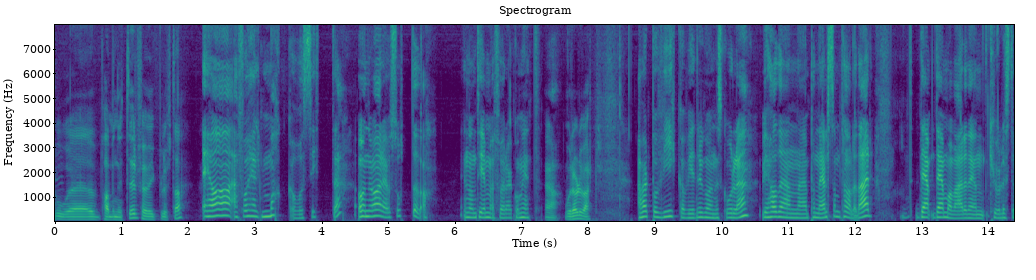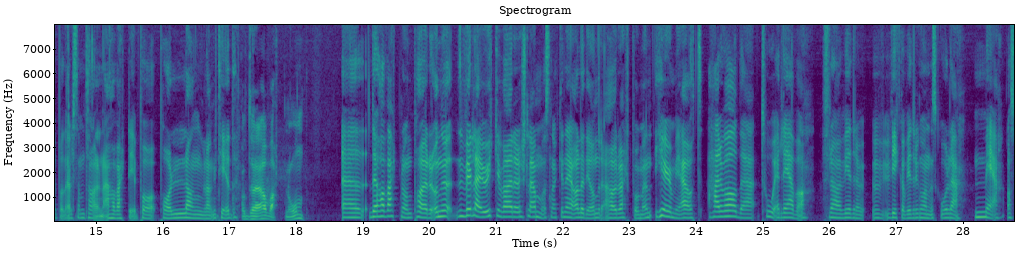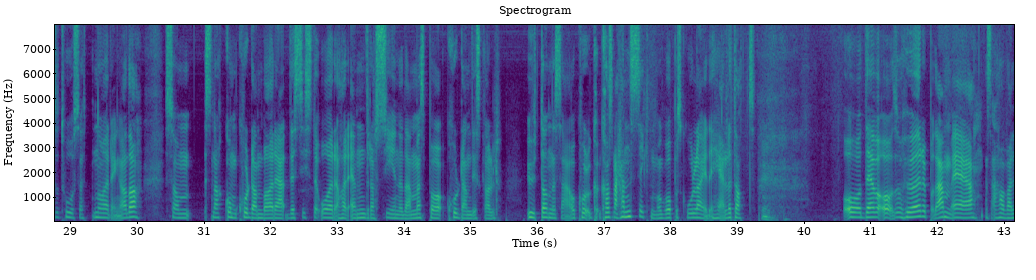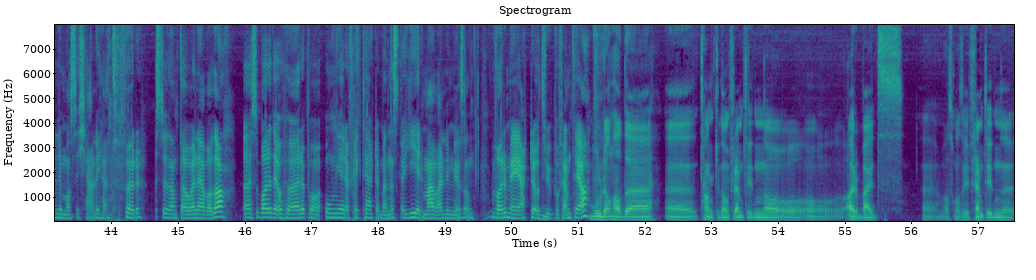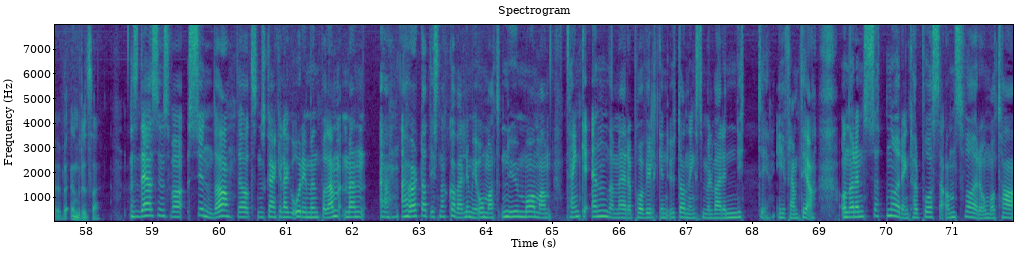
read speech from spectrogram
gode par minutter før vi gikk på lufta. Ja, jeg får helt makk av å sitte. Og nå har jeg jo sittet, da. I noen timer før jeg kom hit. Ja. Hvor har du vært? Jeg har vært på Vika videregående skole. Vi hadde en eh, panelsamtale der. Det, det må være den kuleste panelsamtalen jeg har vært i på, på lang, lang tid. Og det har vært noen. Eh, det har vært noen par, og nå vil jeg jo ikke være slem og snakke ned alle de andre jeg har vært på, men hear me out. Her var det to elever fra videre, Vika videregående skole med, altså to 17-åringer, da, som snakker om hvordan bare det siste året har endra synet deres på hvordan de skal utdanne seg, og hva som er hensikten med å gå på skolen i det hele tatt. Og det å høre på dem er altså Jeg har veldig masse kjærlighet for studenter og elever, da. Eh, Så bare det å høre på unge, reflekterte mennesker gir meg veldig mye sånn varme i hjertet og tro på fremtida. Hvordan hadde eh, tankene om fremtiden og, og, og arbeids... eh, hva skal man si? Fremtiden eh, endret seg? Altså det jeg syns var synd, da det at, Nå skal jeg ikke legge ord i munnen på dem, men jeg, jeg hørte at de snakka veldig mye om at nå må man tenke enda mer på hvilken utdanning som vil være nyttig i fremtida. Og når en 17-åring tar på seg ansvaret om å ta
